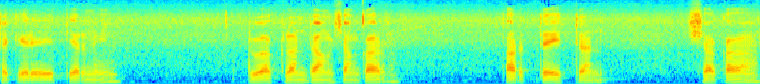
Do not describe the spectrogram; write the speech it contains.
bek kiri Tierney, dua gelandang Sangkar, Partey dan Shaka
